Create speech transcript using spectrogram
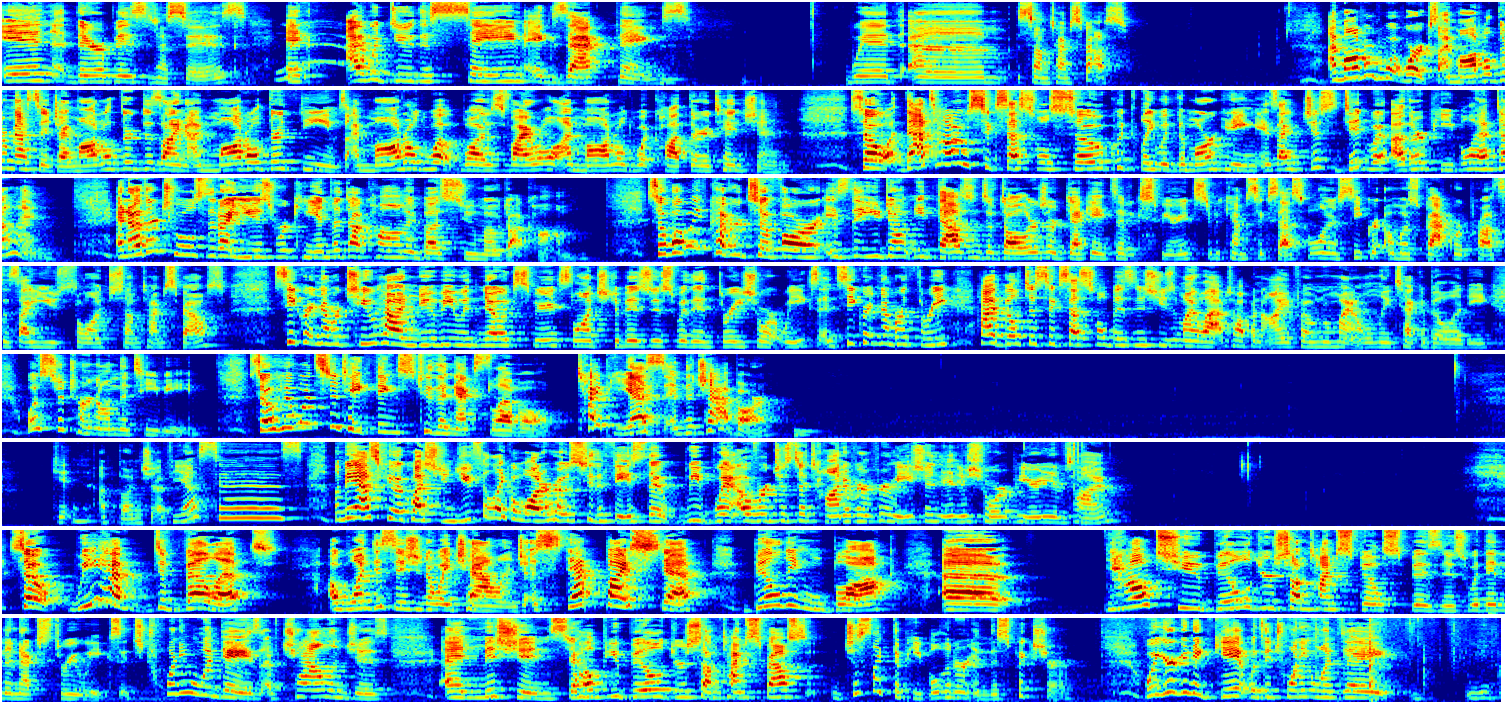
in their businesses and I would do the same exact things with um, sometimes spouse. I modeled what works. I modeled their message. I modeled their design. I modeled their themes. I modeled what was viral. I modeled what caught their attention. So that's how I was successful so quickly with the marketing is I just did what other people had done. And other tools that I used were canva.com and buzzsumo.com. So, what we've covered so far is that you don't need thousands of dollars or decades of experience to become successful in a secret, almost backward process I used to launch Sometimes Spouse. Secret number two, how a newbie with no experience launched a business within three short weeks. And secret number three, how I built a successful business using my laptop and iPhone when my only tech ability was to turn on the TV. So, who wants to take things to the next level? Type yes in the chat bar. Getting a bunch of yeses. Let me ask you a question. Do you feel like a water hose to the face that we went over just a ton of information in a short period of time? So, we have developed a one decision away challenge, a step by step building block uh, how to build your sometimes spouse business within the next three weeks. It's 21 days of challenges and missions to help you build your sometimes spouse, just like the people that are in this picture. What you're to get with the 21 day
